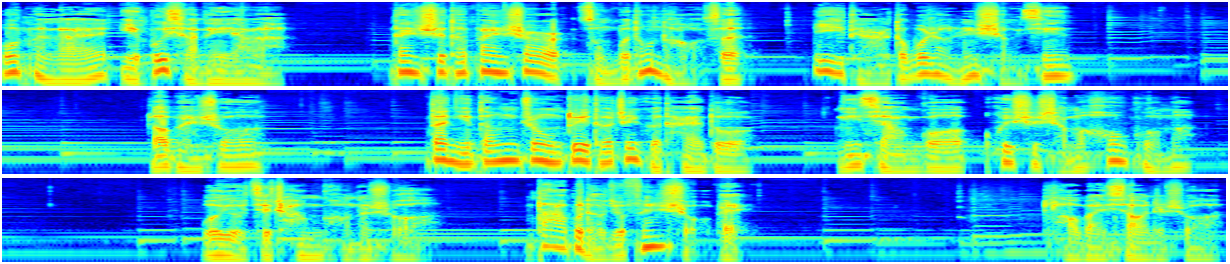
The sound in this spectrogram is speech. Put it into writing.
我本来也不想那样啊，但是他办事儿总不动脑子，一点都不让人省心。”老板说。但你当众对他这个态度，你想过会是什么后果吗？我有些猖狂地说：“大不了就分手呗。”老板笑着说：“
